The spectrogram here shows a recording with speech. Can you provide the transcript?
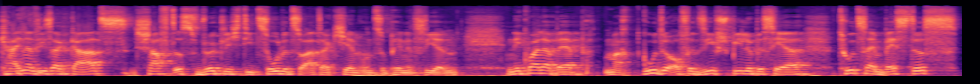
keiner dieser Guards schafft es wirklich, die Zone zu attackieren und zu penetrieren. Nicola Bepp macht gute Offensivspiele bisher, tut sein Bestes,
